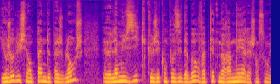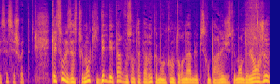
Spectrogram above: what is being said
Et aujourd'hui, je suis en panne de page blanche. Euh, la musique que j'ai composée d'abord va peut-être me ramener à la chanson et ça c'est chouette. Quels sont les instruments qui dès le départ vous sont apparus comme incontournables? Puisqu'on parlait justement de l'enjeu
